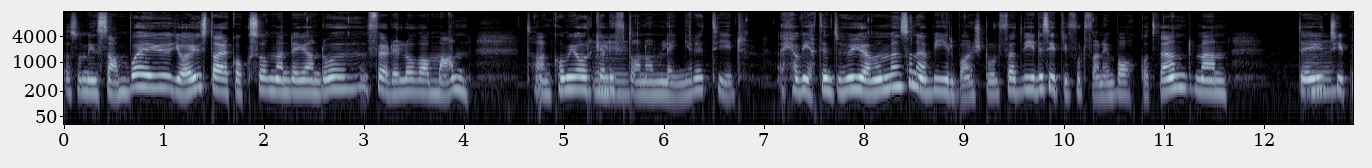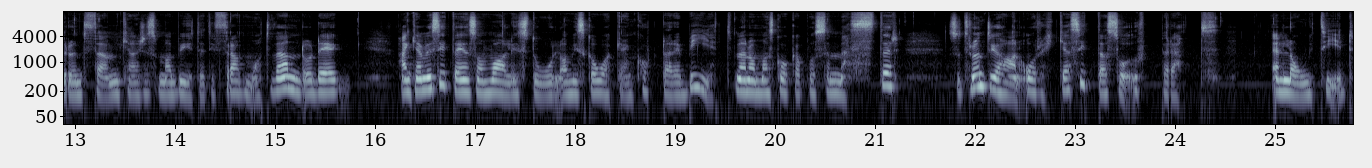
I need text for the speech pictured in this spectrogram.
Alltså min sambo är ju, jag är ju stark också men det är ju ändå fördel att vara man. Han kommer ju orka mm. lyfta honom längre tid. Jag vet inte, hur gör man med en sån här bilbarnstol? För att Vide sitter ju fortfarande i bakåtvänd men det är ju mm. typ runt fem kanske som man byter till framåtvänd och det han kan väl sitta i en sån vanlig stol om vi ska åka en kortare bit, men om man ska åka på semester så tror inte jag han orkar sitta så upprätt en lång tid.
